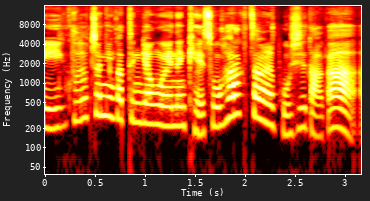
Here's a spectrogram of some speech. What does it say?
이 구독자님 같은 경우에는 계속 하락장을 보시다가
